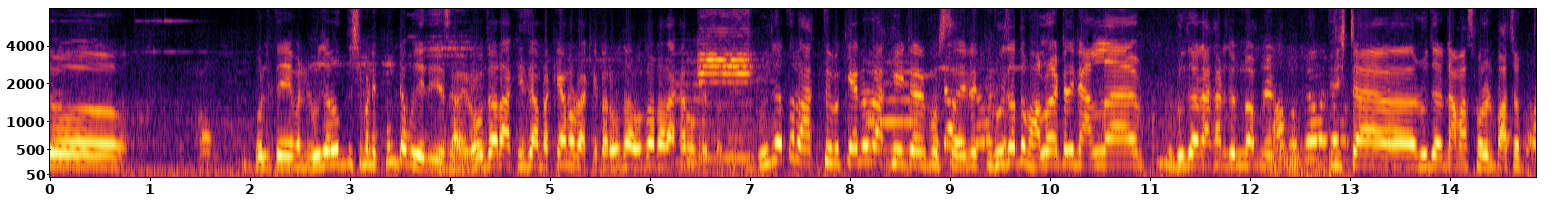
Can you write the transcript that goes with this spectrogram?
তো বলতে মানে রোজার উদ্দেশ্য মানে কোনটা বুঝে দিয়েছে মানে রোজা রাখি যে আমরা কেন রাখি বা রোজা রোজাটা রাখার উদ্দেশ্য কি? রোজা তো রাখতে হবে কেন রাখি এটার প্রশ্ন? এটা রোজা তো ভালো একটা দিন আল্লাহ রোজা রাখার জন্য আপনি ত্রিশটা রোজার নামাজ পড়বেন পাঁচক্ত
